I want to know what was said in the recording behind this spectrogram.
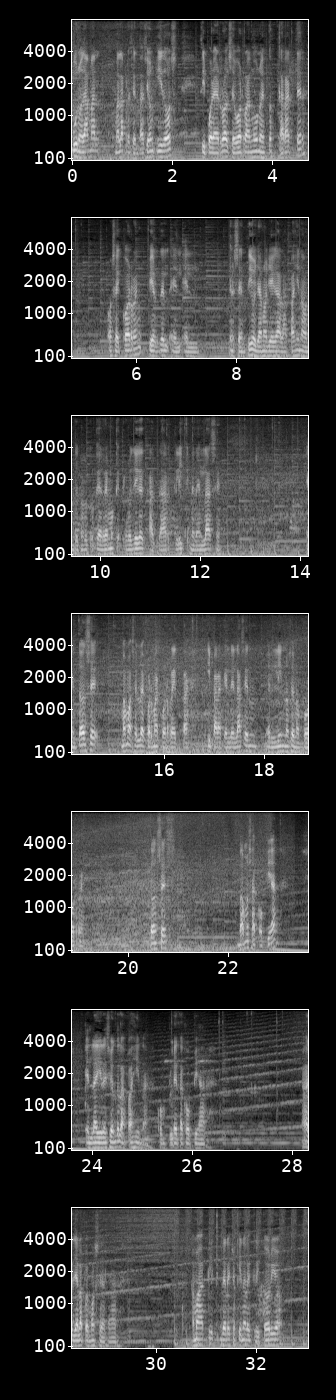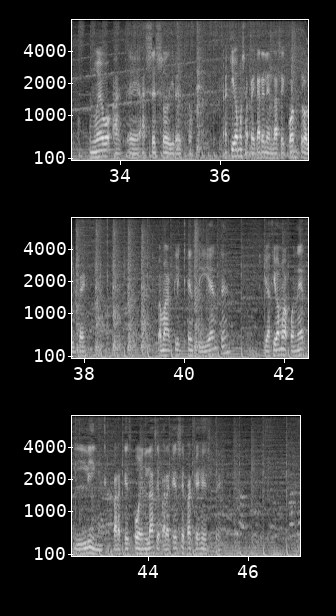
uno da mal mala presentación y dos si por error se borran uno de estos caracteres o se corren pierde el, el, sentido ya no llega a la página donde nosotros queremos que el llegue a dar clic en el enlace. Entonces vamos a hacerlo de forma correcta y para que el enlace el link no se nos borre. Entonces vamos a copiar en la dirección de la página completa copiar. Ah, ya la podemos cerrar. Vamos a clic derecho aquí en el escritorio. Nuevo eh, acceso directo. Aquí vamos a pegar el enlace control B vamos a clic en siguiente. Y aquí vamos a poner link para que o enlace para que sepa que es este.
